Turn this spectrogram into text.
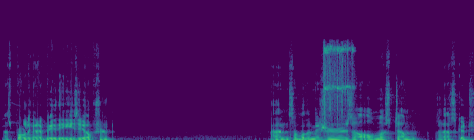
That's probably going to be the easy option. And some of the missionaries are almost done, so that's good.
